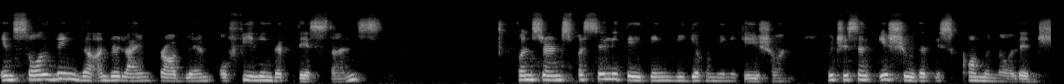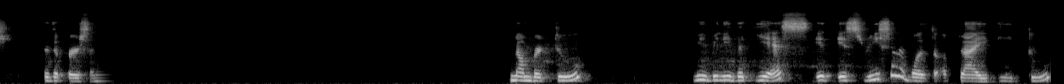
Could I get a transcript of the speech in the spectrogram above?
in solving the underlying problem of feeling that distance concerns facilitating media communication, which is an issue that is common knowledge to the person. Number two, we believe that yes, it is reasonable to apply D2,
